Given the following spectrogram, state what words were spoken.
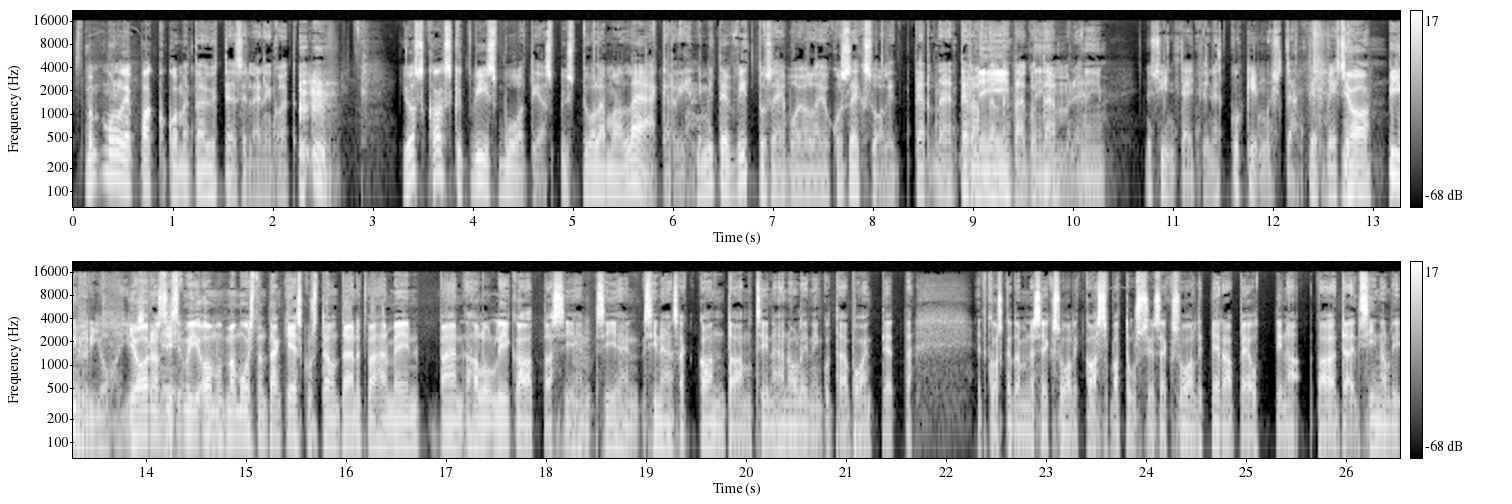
Sitten mulla oli pakko kommentoida yhteen silleen, niin kuin, että jos 25-vuotias pystyy olemaan lääkäri, niin miten vittu se ei voi olla joku seksuaaliterapeutti niin, tai joku niin, tämmöinen? Niin. No siinä täytyy olla kokemusta. Terveisiä joo. Pirjo. Joo, no siis, joo, mutta mä muistan tämän keskustelun. Tämä nyt vähän, me en, mä en halua liikaa ottaa siihen, mm. siihen sinänsä kantaa, mutta siinähän oli niin kuin tämä pointti, että, että koska tämmöinen seksuaalikasvatus ja seksuaaliterapeuttina, tai, tai siinä, oli,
